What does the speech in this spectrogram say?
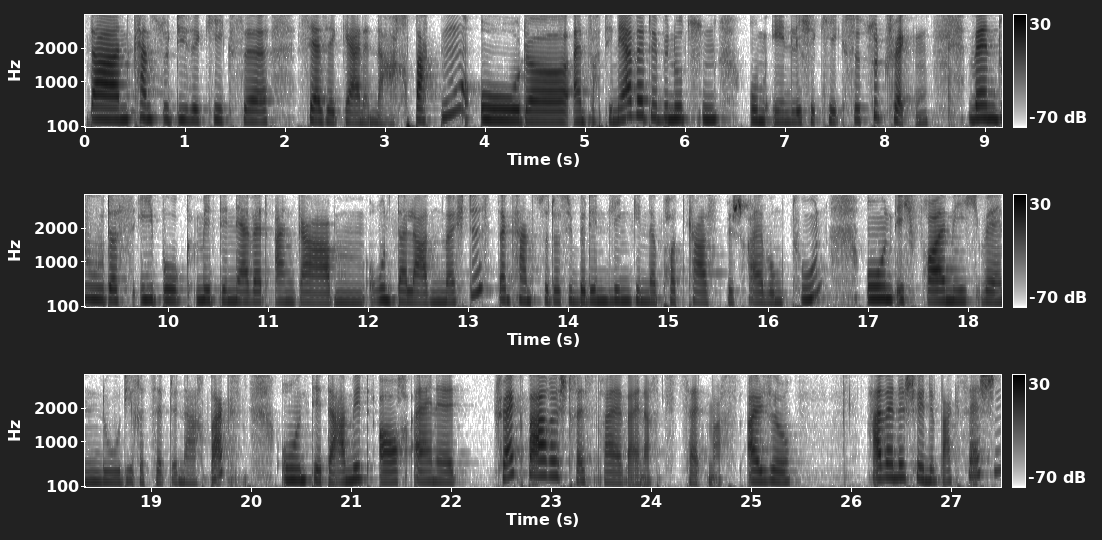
dann kannst du diese Kekse sehr, sehr gerne nachbacken oder einfach die Nährwerte benutzen um ähnliche Kekse zu tracken. Wenn du das E-Book mit den Nährwertangaben runterladen möchtest, dann kannst du das über den Link in der Podcast-Beschreibung tun. Und ich freue mich, wenn du die Rezepte nachbackst und dir damit auch eine trackbare, stressfreie Weihnachtszeit machst. Also habe eine schöne Backsession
